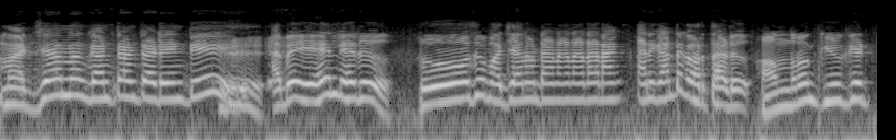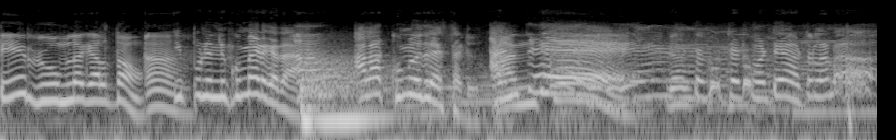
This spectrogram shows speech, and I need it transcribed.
మధ్యాహ్నం గంట అంటాడేంటి? అబే ఏం లేదు. రోజు మధ్యాహ్నం టంగ్ టంగ్ టంగ్ టంగ్ అని గంట కొడతాడు. అందరం క్యూ కట్టి రూమ్లోకి వెళ్తాం. ఇప్పుడు నిన్ను కుమ్మాడు కదా. అలా కుమ్మి వదిలేస్తాడు. అంతే. గంట కొట్టడం అంటే అటులనా?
